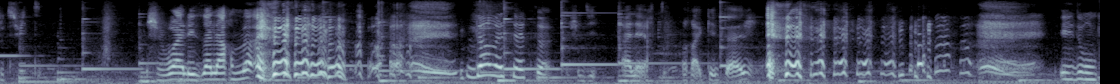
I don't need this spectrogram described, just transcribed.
tout de suite, je vois les alarmes dans ma tête. Je dis alerte, raquettage. Et donc,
